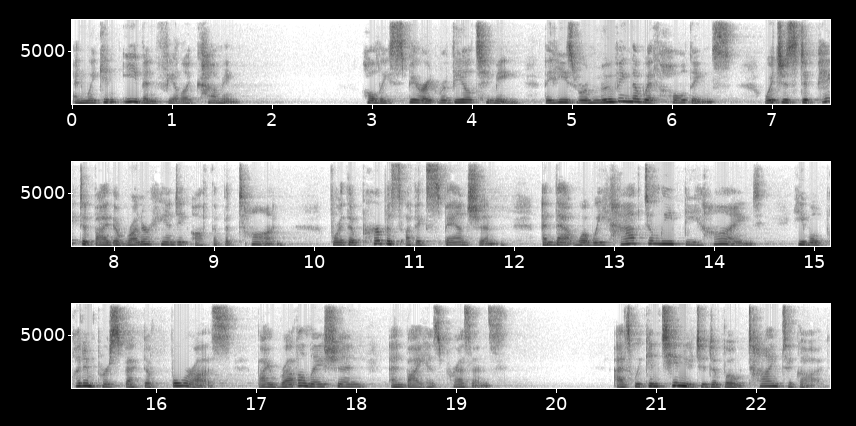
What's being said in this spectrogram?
and we can even feel it coming. Holy Spirit revealed to me that He's removing the withholdings, which is depicted by the runner handing off the baton for the purpose of expansion, and that what we have to leave behind, He will put in perspective for us by revelation and by His presence. As we continue to devote time to God,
